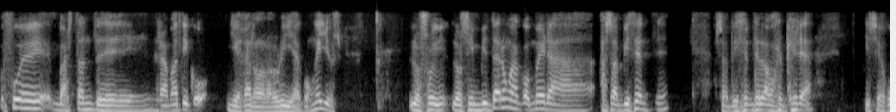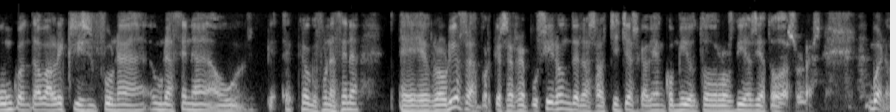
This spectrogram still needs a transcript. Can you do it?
Fue bastante dramático llegar a la orilla con ellos. Los, invitaron a comer a, a San Vicente, a San Vicente la Barquera, y según contaba Alexis fue una, una cena, creo que fue una cena eh, gloriosa porque se repusieron de las salchichas que habían comido todos los días y a todas horas. Bueno,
